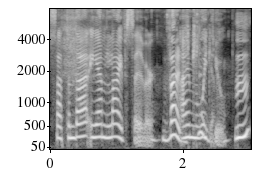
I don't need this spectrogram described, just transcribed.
Så att den där är en lifesaver. Verkligen. I'm with you. Mm.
